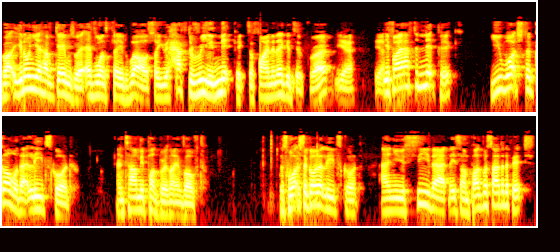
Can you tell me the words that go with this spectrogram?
But you know when you have games where everyone's played well, so you have to really nitpick to find a negative, right? yeah, yeah. If I have to nitpick, you watch the goal that Leeds scored and tell me Pogba is not involved. Just watch the goal that Leeds scored and you see that it's on Pogba's side of the pitch.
